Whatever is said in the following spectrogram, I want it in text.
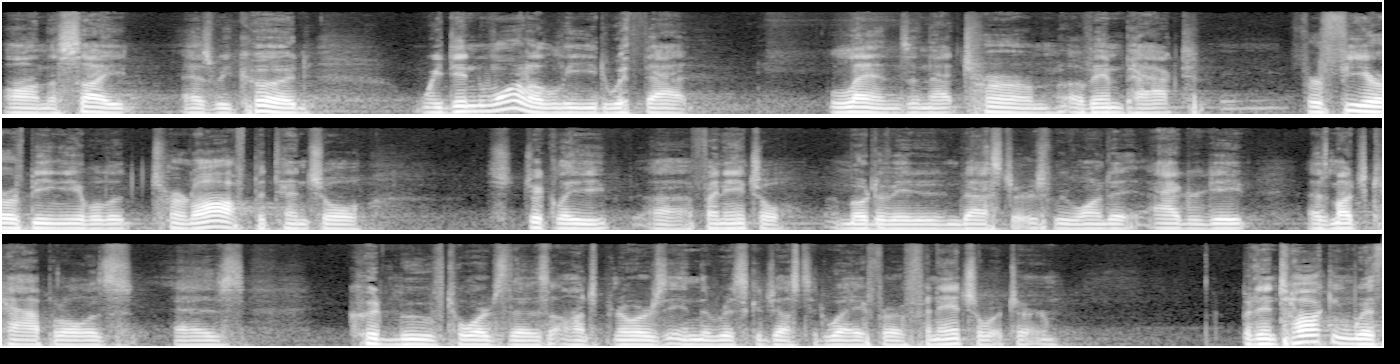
on the site as we could. We didn't want to lead with that lens and that term of impact for fear of being able to turn off potential strictly uh, financial motivated investors. We wanted to aggregate as much capital as, as could move towards those entrepreneurs in the risk adjusted way for a financial return. But in talking with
